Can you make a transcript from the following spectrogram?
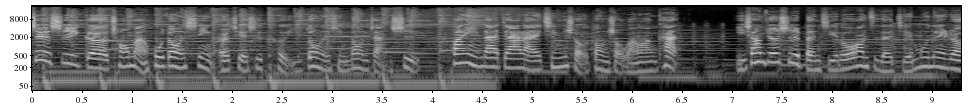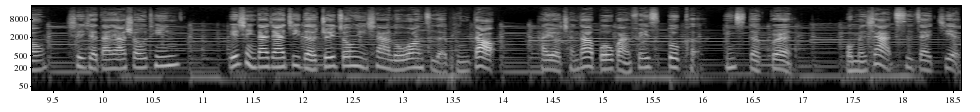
这是一个充满互动性，而且是可移动的行动展示，欢迎大家来亲手动手玩玩看。以上就是本集罗旺子的节目内容，谢谢大家收听，也请大家记得追踪一下罗旺子的频道，还有陈大博物馆 Facebook、Instagram。我们下次再见。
